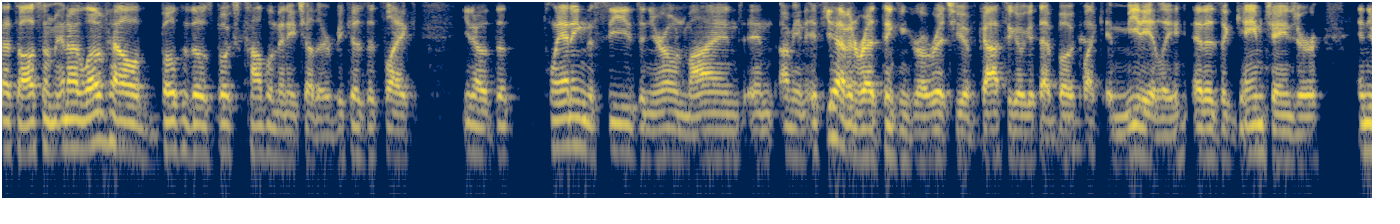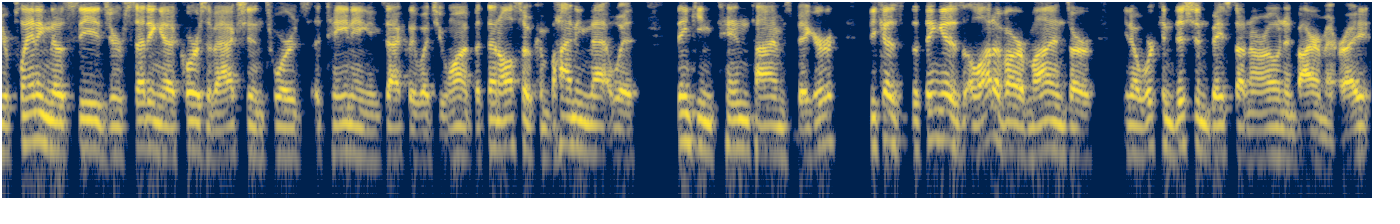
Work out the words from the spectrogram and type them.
That's awesome. And I love how both of those books complement each other because it's like, you know, the planting the seeds in your own mind. And I mean, if you haven't read Think and Grow Rich, you have got to go get that book like immediately. It is a game changer. And you're planting those seeds, you're setting a course of action towards attaining exactly what you want, but then also combining that with thinking 10 times bigger. Because the thing is, a lot of our minds are, you know, we're conditioned based on our own environment, right?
